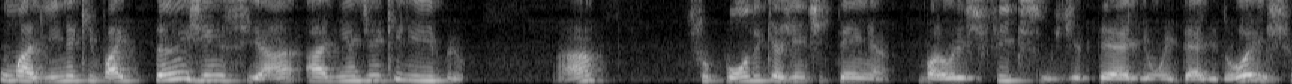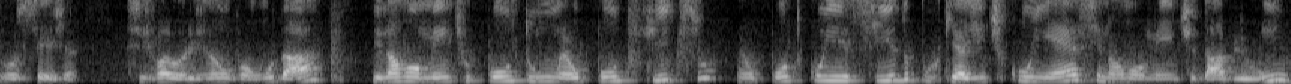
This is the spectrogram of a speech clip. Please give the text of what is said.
uma linha que vai tangenciar a linha de equilíbrio. Tá? Supondo que a gente tenha valores fixos de TL1 e TL2, ou seja, esses valores não vão mudar, e normalmente o ponto 1 é um ponto fixo, é um ponto conhecido, porque a gente conhece normalmente W1,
